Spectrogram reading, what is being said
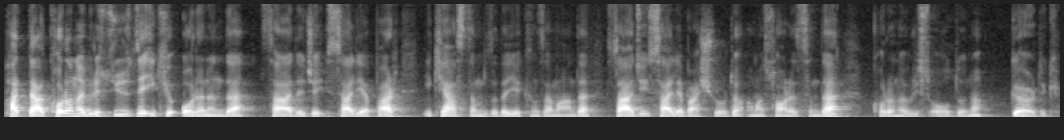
Hatta koronavirüs %2 oranında sadece ishal yapar. İki hastamızda da yakın zamanda sadece ishalle başvurdu ama sonrasında koronavirüs olduğunu gördük.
